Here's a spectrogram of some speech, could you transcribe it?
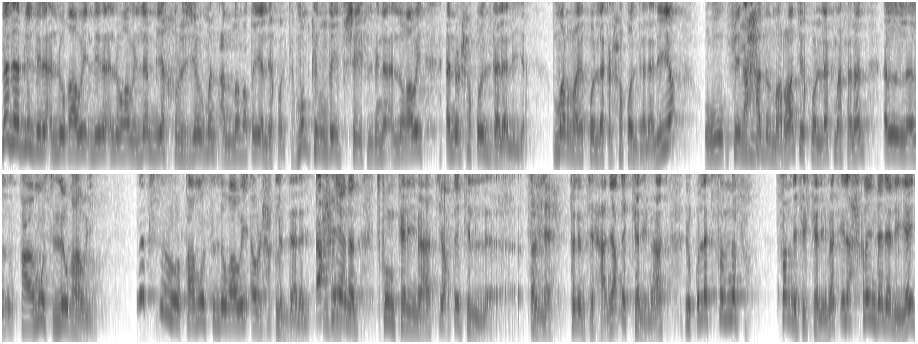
نذهب للبناء اللغوي. البناء اللغوي لم يخرج يوما عن النمطية اللي قلتها ممكن نضيف شيء في البناء اللغوي أن الحقول دلالية. مرة يقول لك الحقول دلالية وفي أحد المرات يقول لك مثلا القاموس اللغوي. نفسه القاموس اللغوي أو الحقل الدلالي. أحيانا تكون كلمات يعطيك صحيح. في الامتحان يعطيك كلمات يقول لك صنفها. صنف الكلمات إلى حقلين دلاليين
